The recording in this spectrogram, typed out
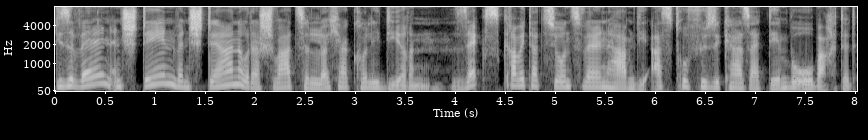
Diese Wellen entstehen, wenn Sterne oder schwarze Löcher kollidieren. Sechs Gravitationswellen haben die Astrophysiker seitdem beobachtet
